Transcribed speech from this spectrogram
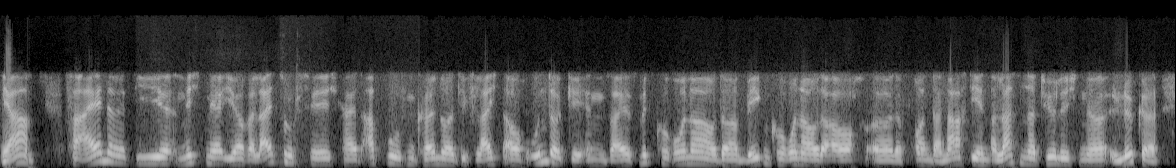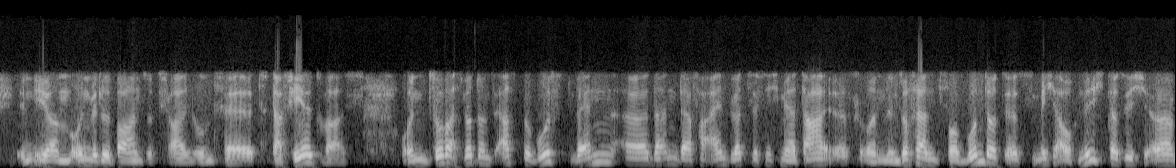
Ja, Vereine, die nicht mehr ihre Leistungsfähigkeit abrufen können oder die vielleicht auch untergehen, sei es mit Corona oder wegen Corona oder auch äh, davor und danach, die hinterlassen natürlich eine Lücke in ihrem unmittelbaren sozialen Umfeld. Da fehlt was. Und sowas wird uns erst bewusst, wenn äh, dann der Verein plötzlich nicht mehr da ist. Und insofern verwundert es mich auch nicht, dass ich äh,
